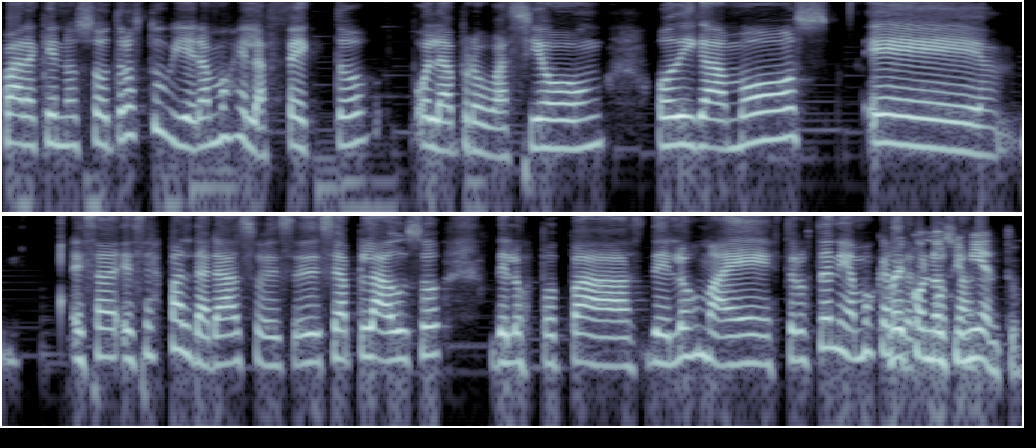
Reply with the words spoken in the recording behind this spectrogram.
para que nosotros tuviéramos el afecto o la aprobación o digamos eh, ese espaldarazo, ese, ese, aplauso de los papás, de los maestros, teníamos que hacer reconocimiento.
